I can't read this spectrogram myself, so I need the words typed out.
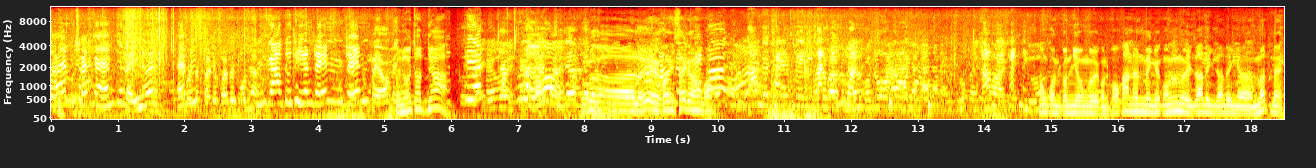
Cho em xoét cho em chưa lấy nữa Em đi xin gạo từ thiền trên, trên Phải nói thật nhá rồi Lúc là ờ, lấy để anh sách được không? có Không còn còn nhiều người còn khó khăn hơn mình ấy. Có người gia đình gia đình ờ, mất này.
